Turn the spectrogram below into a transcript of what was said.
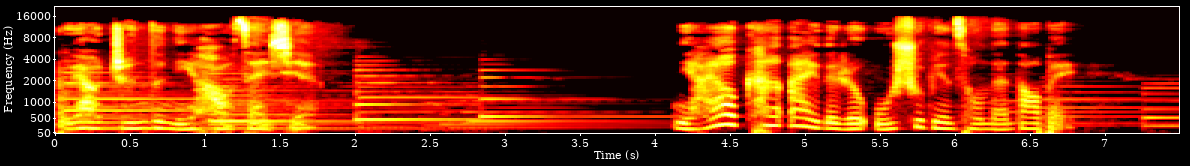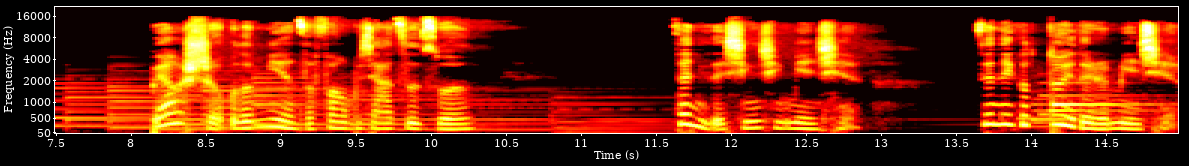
不要真的你好再见。你还要看爱的人无数遍从南到北，不要舍不得面子放不下自尊，在你的心情面前，在那个对的人面前，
